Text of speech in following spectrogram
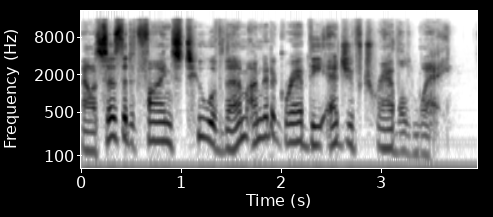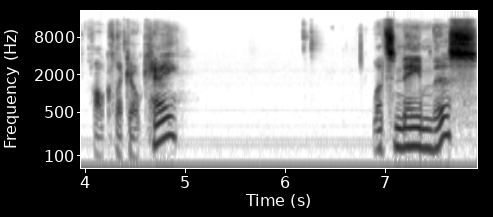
Now it says that it finds two of them. I'm going to grab the edge of traveled way. I'll click OK. Let's name this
